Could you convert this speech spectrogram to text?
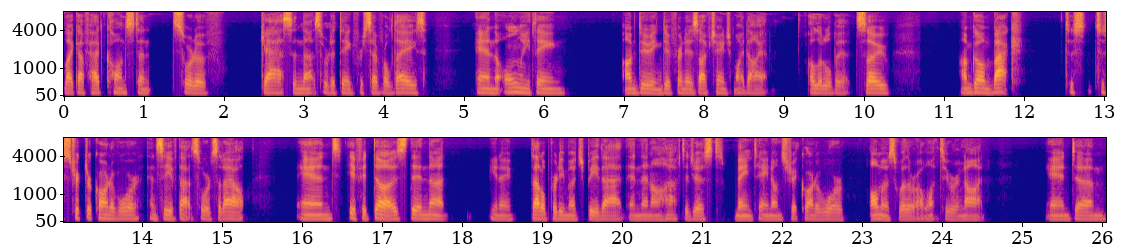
like I've had constant sort of gas and that sort of thing for several days. And the only thing I'm doing different is I've changed my diet a little bit. So I'm going back to, to stricter carnivore and see if that sorts it out. And if it does, then that, you know, that'll pretty much be that. And then I'll have to just maintain on strict carnivore almost whether I want to or not. And um,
